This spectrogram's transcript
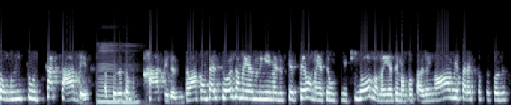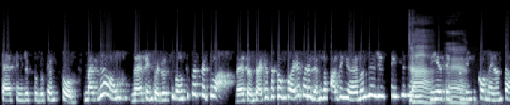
são muito descartáveis, uhum. as coisas são uhum. rápidas. Então acontece hoje, amanhã ninguém mais esqueceu, amanhã tem um tweet novo, amanhã tem uma postagem nova e parece que as pessoas esquecem de tudo o tempo todo. Mas não, né? Tem coisas que vão se perpetuar, né? Tanto é que essa campanha, por exemplo, já fazem anos e a gente sempre tá, denuncia, sempre é. a gente comenta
